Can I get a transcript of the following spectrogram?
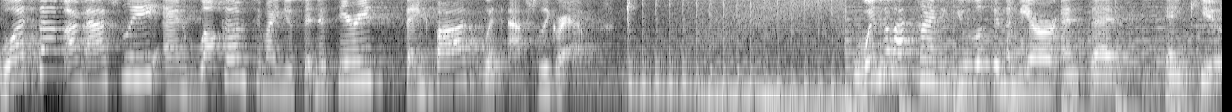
What's up? I'm Ashley and welcome to my new fitness series, Thank Bod with Ashley Graham. When's the last time you looked in the mirror and said, thank you?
